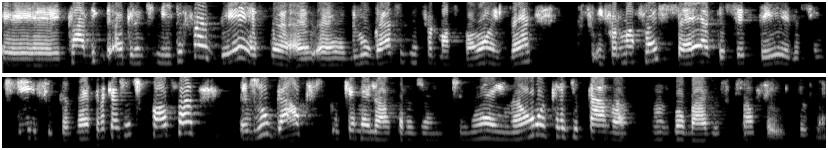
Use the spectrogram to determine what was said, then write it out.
é, cabe à grande mídia fazer essa, é, é, divulgar essas informações, né? Informações certas, certeiras, científicas, né? Para que a gente possa julgar o que, o que é melhor para a gente, né? E não acreditar nas, nas bobagens que são feitas, né?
